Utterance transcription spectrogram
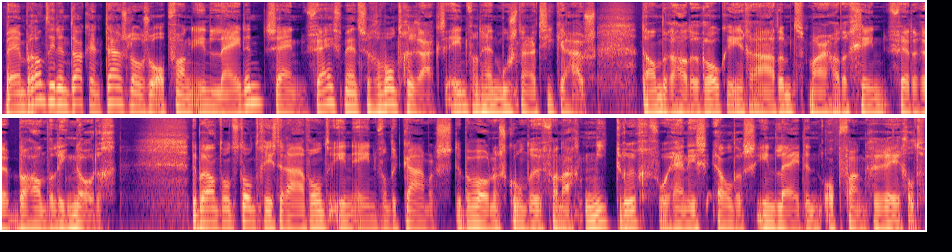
Bij een brand in een dak- en thuisloze opvang in Leiden zijn vijf mensen gewond geraakt. Een van hen moest naar het ziekenhuis. De anderen hadden roken ingeademd, maar hadden geen verdere behandeling nodig. De brand ontstond gisteravond in een van de kamers. De bewoners konden vannacht niet terug. Voor hen is elders in Leiden opvang geregeld.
